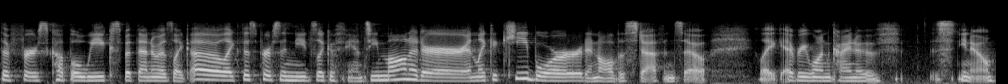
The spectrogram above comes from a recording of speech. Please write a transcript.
the first couple weeks, but then it was like, oh, like this person needs like a fancy monitor and like a keyboard and all this stuff. And so, like, everyone kind of, you know,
